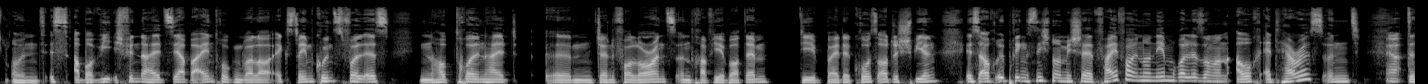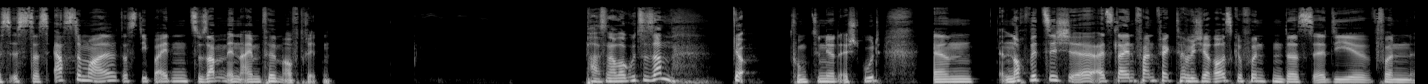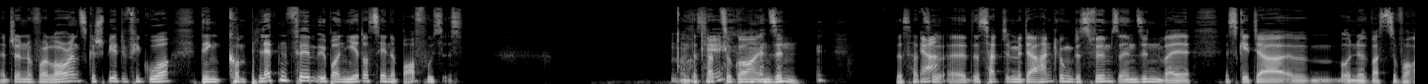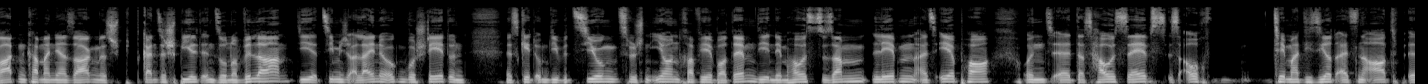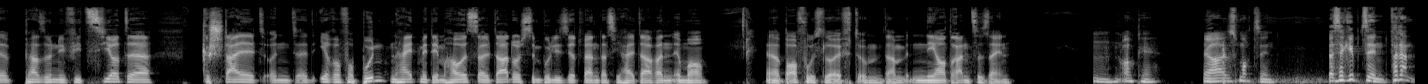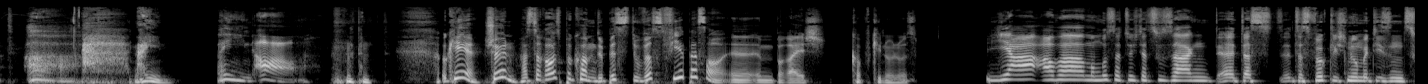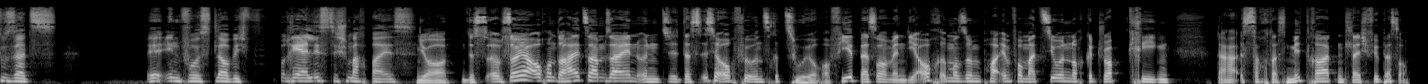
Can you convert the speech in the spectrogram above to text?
Und ist aber, wie ich finde, halt sehr beeindruckend, weil er extrem kunstvoll ist. In den Hauptrollen halt ähm, Jennifer Lawrence und Javier Bardem, die beide großartig spielen. Ist auch übrigens nicht nur Michelle Pfeiffer in der Nebenrolle, sondern auch Ed Harris. Und Ja. das ist das erste Mal, dass die beiden zusammen in einem Film auftreten. Passen aber gut zusammen. Ja, funktioniert echt gut. Ähm, noch witzig, äh, als kleinen Funfact habe ich herausgefunden, dass äh, die von Jennifer Lawrence gespielte Figur den kompletten Film über in jeder Szene barfuß ist. Und das Okay. hat sogar einen Sinn. Das hat, Ja? so, äh, das hat mit der Handlung des Films einen Sinn, weil es geht ja, ähm, ohne was zu verraten, kann man ja sagen, das Ganze spielt in so einer Villa, die ziemlich alleine irgendwo steht und es geht um die Beziehung zwischen ihr und Javier Bardem, die in dem Haus zusammenleben als Ehepaar und äh, das Haus selbst ist auch thematisiert als eine Art äh, personifizierte Gestalt und äh, ihre Verbundenheit mit dem Haus soll dadurch symbolisiert werden, dass sie halt daran immer äh, barfuß läuft, um damit näher dran zu sein. Hm, okay. Ja, das macht Sinn. Das ergibt Sinn. Verdammt. Ah, Ah, nein. nein. Ah. Okay, schön, hast du rausbekommen. Du bist, du wirst viel besser äh, im Bereich Kopfkinonuss. Ja, aber man muss natürlich dazu sagen, äh, dass das wirklich nur mit diesen Zusatzinfos, äh, glaube ich, realistisch machbar ist. Ja, das äh, soll ja auch unterhaltsam sein und das ist ja auch für unsere Zuhörer viel besser, wenn die auch immer so ein paar Informationen noch gedroppt kriegen. Da ist doch das Mitraten gleich viel besser.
